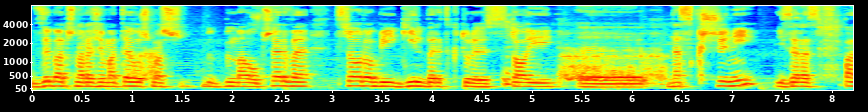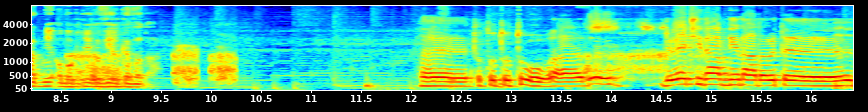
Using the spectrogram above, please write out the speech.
wybacz na razie Mateusz, masz małą przerwę. Co robi Gilbert, który stoi yy, na skrzyni i zaraz wpadnie obok niego wielka woda? E, tu, tu, tu, tu. A, no, leci na mnie nadal ten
